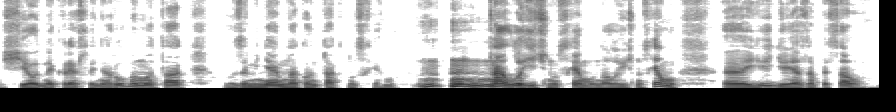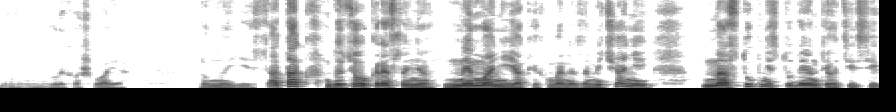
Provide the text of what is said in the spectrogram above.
ще одне креслення робимо, так, заміняємо на контактну схему. на логічну схему. На логічну схему. Е, відео я записав лихошвая. Воно є. А так, до цього креслення нема ніяких в мене замічань. Наступні студенти, оці всі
